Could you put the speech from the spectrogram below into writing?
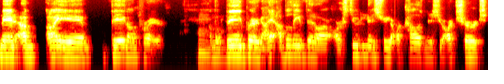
Man, I'm I am big on prayer. Hmm. I'm a big prayer guy. I believe that our, our student ministry, our college ministry, our church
